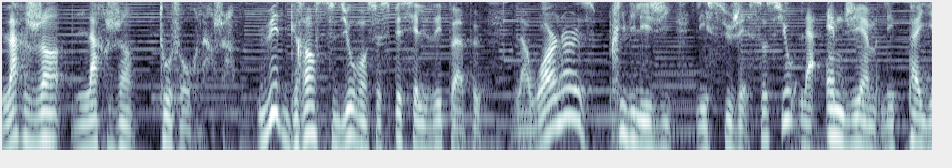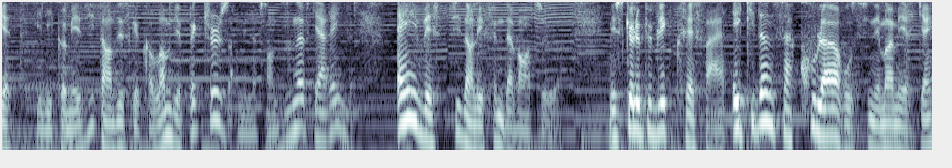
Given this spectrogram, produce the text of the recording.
L'argent, l'argent, toujours l'argent. Huit grands studios vont se spécialiser peu à peu. La Warner's privilégie les sujets sociaux, la MGM les paillettes et les comédies, tandis que Columbia Pictures, en 1919 qui arrive, investit dans les films d'aventure. Mais ce que le public préfère et qui donne sa couleur au cinéma américain,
